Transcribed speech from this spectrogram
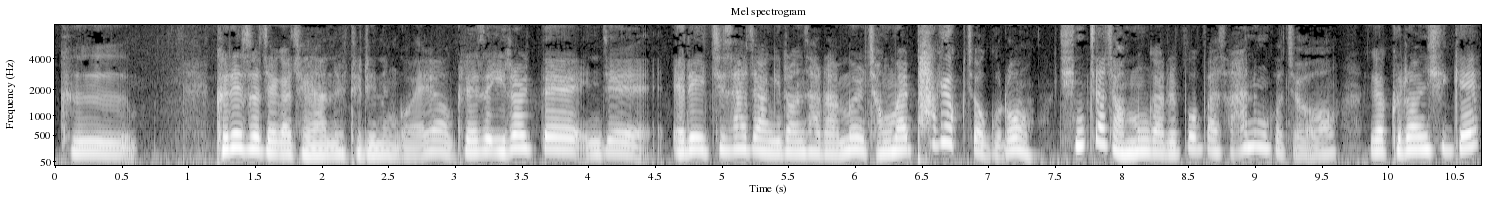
그 그래서 제가 제안을 드리는 거예요. 그래서 이럴 때 이제 LH 사장 이런 사람을 정말 파격적으로 진짜 전문가를 뽑아서 하는 거죠. 그러니까 그런 식의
